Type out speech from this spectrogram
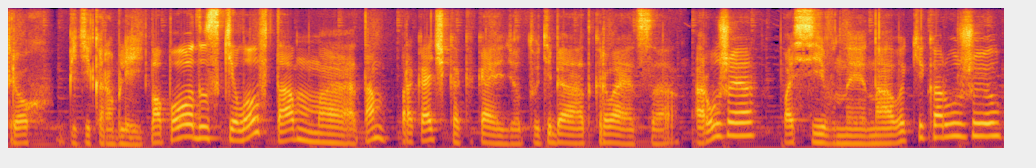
трех-пяти кораблей. По поводу скиллов, там, э, там прокачка какая идет? У тебя открывается оружие, пассивные навыки к оружию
